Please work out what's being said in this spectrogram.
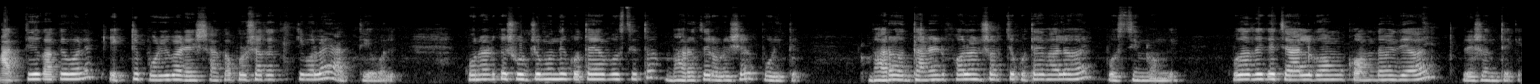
আত্মীয় কাকে বলে? একটি পরিবারের শাখা প্রশাখাকে কি বলা? হয় আত্মীয় বলে। কোণার্কের সূর্য মন্দির কোথায় অবস্থিত? ভারতের ওড়িশার পুরীতে। ভারত ধানের ফলন সবচেয়ে কোথায় ভালো হয়? পশ্চিমবঙ্গে। কোথা থেকে চাল, গম, কম দামে দেওয়া হয়? রেশন থেকে।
